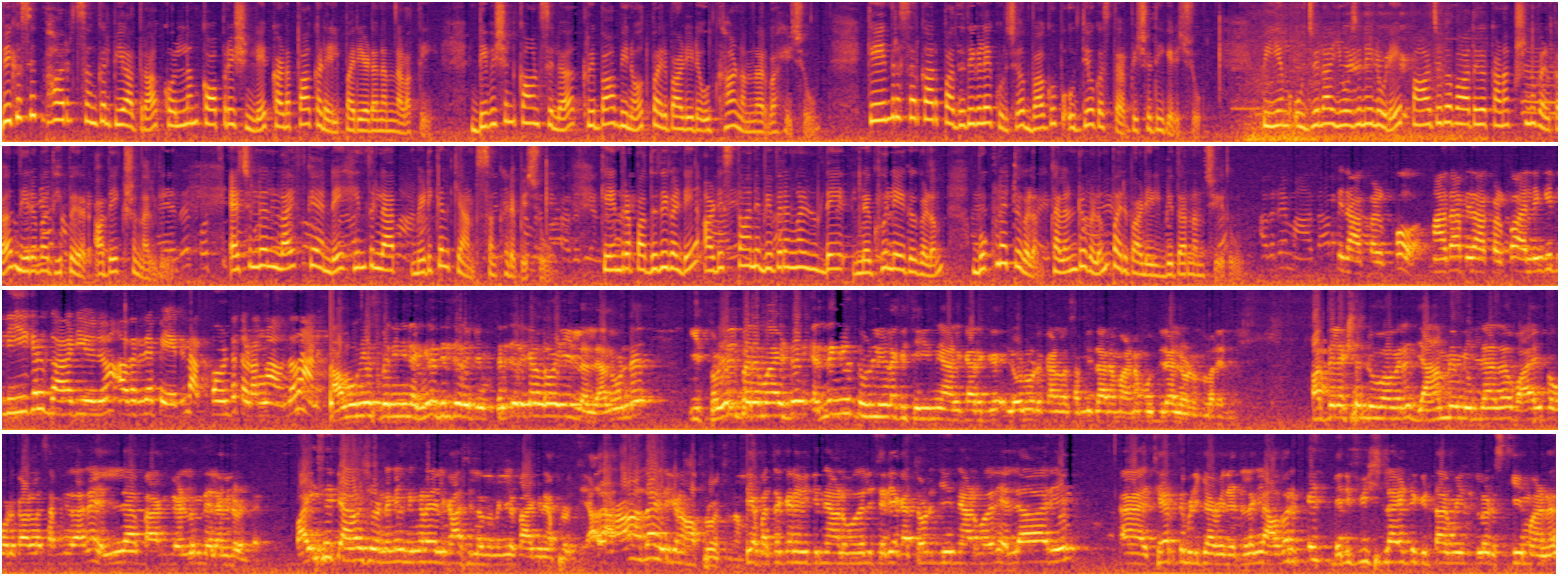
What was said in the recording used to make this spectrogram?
വികസിത് ഭാരത് സങ്കല്പ് യാത്ര കൊല്ലം കോർപ്പറേഷനിലെ കടപ്പാക്കടയിൽ പര്യടനം നടത്തി. ഡിവിഷൻ കൌൺസിലർ കൃപ വിനോദ് പരിപാടിയുടെ ഉദ്ഘാടനം നിർവഹിച്ചു. കേന്ദ്ര സർക്കാർ പദ്ധതികളെക്കുറിച്ച് വകുപ്പ് ഉദ്യോഗസ്ഥർ വിശദീകരിച്ചു. പി എം ഉജ്ജ്വല യോജനയിലൂടെ പാചകവാതക കണക്ഷനുകൾക്ക് നിരവധി പേർ അപേക്ഷ നൽകി. എച്ച് എൽ ലൈഫ് കെയറിന്റെ ഹിന്ദ് ലാബ് മെഡിക്കൽ ക്യാമ്പ് സംഘടിപ്പിച്ചു. കേന്ദ്ര പദ്ധതികളുടെ അടിസ്ഥാന വിവരങ്ങളുടെ ലഘുലേഖകളും ബുക്ക്ലെറ്റുകളും കലണ്ടറുകളും പരിപാടിയിൽ വിതരണം ചെയ്തു. അവരുടെ മാതാപിതാക്കൾക്കോ അല്ലെങ്കിൽ ലീഗൽ ഗാർഡിയനോ അവരുടെ പേരിൽ അക്കൗണ്ട് തുടങ്ങാവുന്നതാണ്. എങ്ങനെ തിരിച്ചറിയിക്കും? തിരിച്ചറിയിക്കാനുള്ള വഴിയില്ലല്ലോ അതുകൊണ്ട് ഈ തൊഴിൽപരമായിട്ട് എന്തെങ്കിലും തൊഴിലുകളൊക്കെ ചെയ്യുന്ന ആൾക്കാർക്ക് ലോൺ കൊടുക്കാനുള്ള സംവിധാനമാണ് മുദ്ര ലോൺ എന്ന് പറയുന്നത്. പത്ത് ലക്ഷം രൂപ വരെ ജാമ്യമില്ലാതെ വായ്പ കൊടുക്കാനുള്ള സംവിധാനം എല്ലാ ബാങ്കുകളിലും നിലവിലുണ്ട്. പൈസയ്ക്ക് ആവശ്യമുണ്ടെങ്കിൽ നിങ്ങളുടെ കയ്യിൽ കാശില്ലെന്നുണ്ടെങ്കിൽ ബാങ്കിനെ അപ്രോച്ച് ചെയ്യുക അത് അതായിരിക്കണം അപ്രോച്ച് ചെറിയ പച്ചക്കറി വിൽക്കുന്ന ആൾ മുതൽ ചെറിയ കച്ചവടം ചെയ്യുന്ന ആൾ മുതൽ എല്ലാവരെയും ചേർത്ത് പിടിക്കാൻ വേണ്ടിയിട്ട്. അല്ലെങ്കിൽ അവർക്ക് ബെനിഫിഷ്യൽ ആയിട്ട് കിട്ടാൻ വേണ്ടിയിട്ടുള്ള ഒരു സ്കീമാണ്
